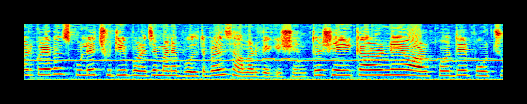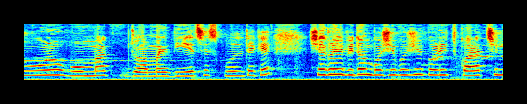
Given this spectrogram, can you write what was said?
অর্কর এখন স্কুলে ছুটি পড়েছে মানে বলতে পারো সামার ভেকেশন তো সেই কারণে অর্কদের প্রচুর হোমওয়ার্ক মানে দিয়েছে স্কুল থেকে। সেগুলোই প্রীতম বসে বসে করি, করাচ্ছিল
